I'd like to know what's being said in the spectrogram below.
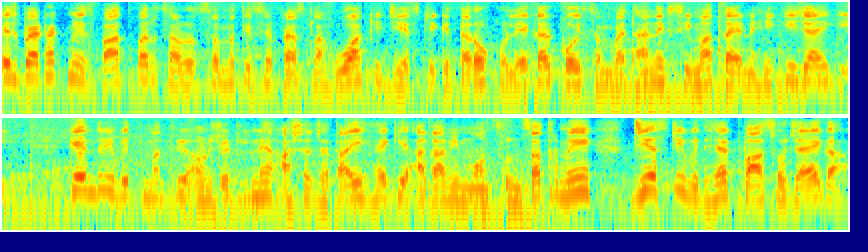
इस बैठक में इस बात पर सर्वसम्मति से फैसला हुआ कि जीएसटी की दरों को लेकर कोई संवैधानिक सीमा तय नहीं की जाएगी। केंद्रीय वित्त मंत्री अरुण जेटली ने आशा जताई है कि आगामी मानसून सत्र में जीएसटी विधेयक पास हो जाएगा।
